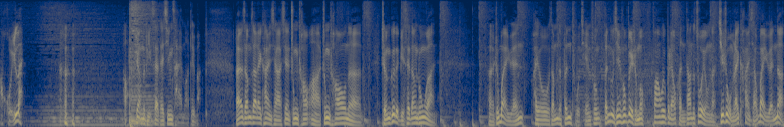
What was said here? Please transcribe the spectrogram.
回来。好，这样的比赛才精彩嘛，对吧？来，咱们再来看一下现在中超啊，中超呢整个的比赛当中啊，呃，这外援还有咱们的本土前锋，本土前锋为什么发挥不了很大的作用呢？其实我们来看一下外援呢。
